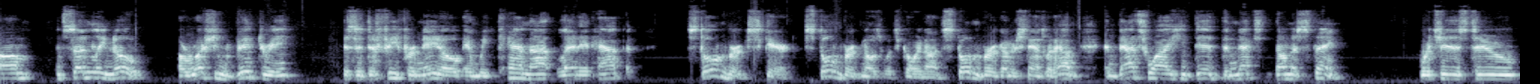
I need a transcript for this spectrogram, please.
Um, and suddenly, no, a Russian victory is a defeat for NATO, and we cannot let it happen. Stoltenberg's scared. Stoltenberg knows what's going on. Stoltenberg understands what happened. And that's why he did the next dumbest thing, which is to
